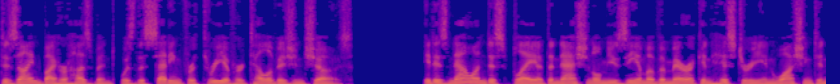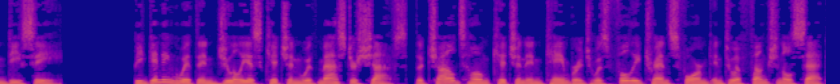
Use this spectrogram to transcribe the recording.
designed by her husband, was the setting for three of her television shows. It is now on display at the National Museum of American History in Washington, D.C. Beginning with In Julia's Kitchen with Master Chefs, the Child's Home Kitchen in Cambridge was fully transformed into a functional set,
